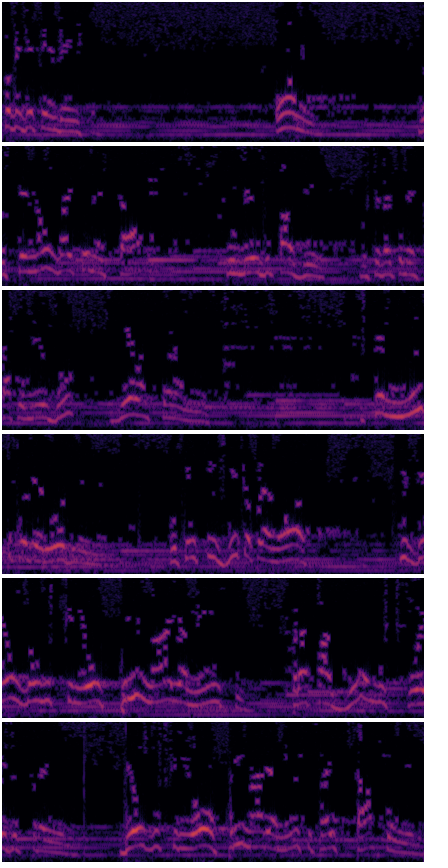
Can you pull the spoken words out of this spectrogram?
sobre dependência. Homem, você não vai começar por meio do fazer, você vai começar por meio do relacionamento. Isso é muito poderoso, meu irmão, porque isso indica para nós que Deus não nos criou primariamente para fazermos coisas para Ele. Deus nos criou primariamente para estar com Ele.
